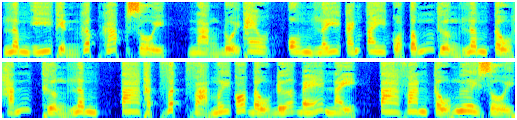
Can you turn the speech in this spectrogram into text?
Lâm Ý Thiển gấp gáp rồi, nàng đuổi theo, ôm lấy cánh tay của Tống Thường Lâm cầu hắn, Thường Lâm, ta thật vất vả mới có bầu đứa bé này, ta van cầu ngươi rồi.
